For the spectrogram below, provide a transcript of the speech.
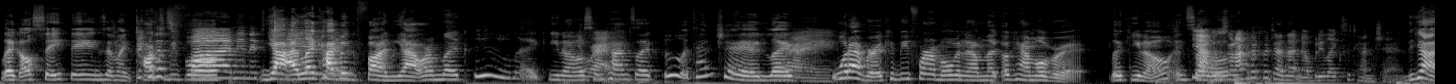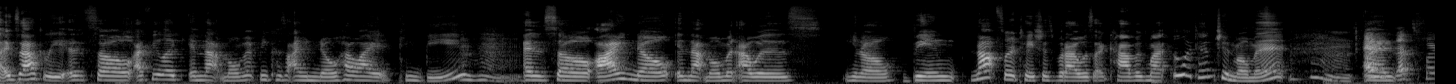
like I'll say things and like talk to people. fun and it's yeah, I like having fun. Yeah, or I'm like, ooh, like you know, Right. sometimes like, ooh, attention, like Right. whatever. It could be for a moment, and I'm like, okay, I'm over it. Like you know, and so yeah, because we're not going to pretend that nobody likes attention. yeah, exactly. And so I feel like in that moment, because I know how I can be, Mm-hmm. and so I know in that moment I was, you know, being not flirtatious, but I was like having my ooh attention moment. Hmm. And, And- that's for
